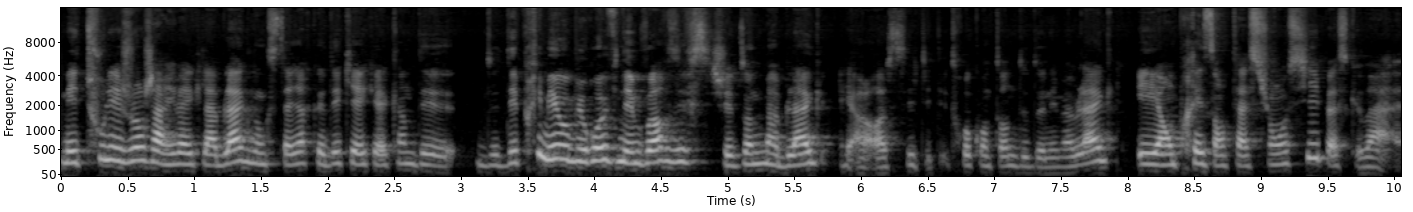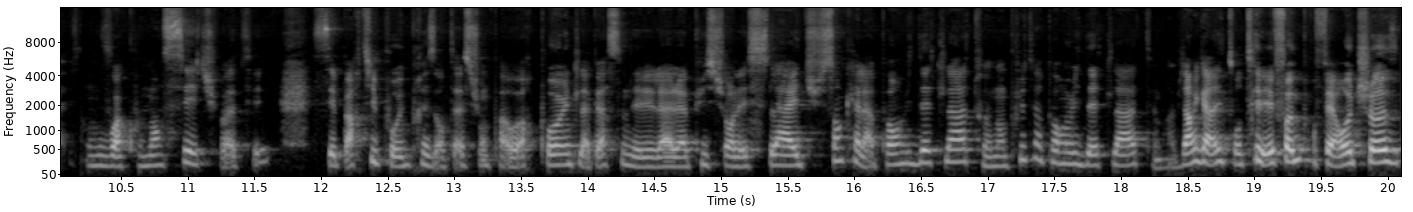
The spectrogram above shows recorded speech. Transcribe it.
Mais tous les jours j'arrivais avec la blague, donc c'est-à-dire que dès qu'il y avait quelqu'un de, de, déprimé au bureau, il venait me voir, j'ai besoin de ma blague. Et alors j'étais trop contente de donner ma blague. Et en présentation aussi, parce que bah, on voit commencer, tu vois, c'est parti pour une présentation PowerPoint, la personne elle est là, elle appuie sur les slides, tu sens qu'elle a pas envie d'être là, toi non plus tu n'as pas envie d'être là, tu aimerais bien regarder ton téléphone pour faire autre chose.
